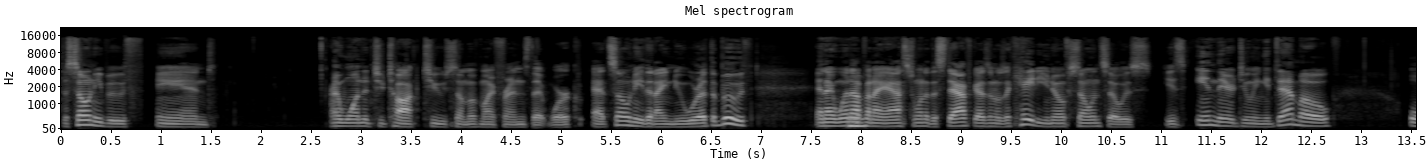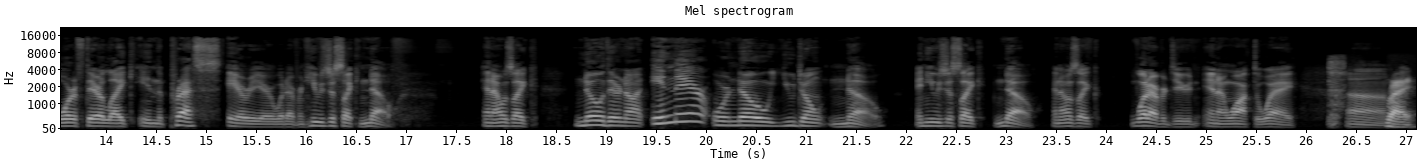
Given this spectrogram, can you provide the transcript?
the Sony booth and I wanted to talk to some of my friends that work at Sony that I knew were at the booth. And I went up Mhm. and I asked one of the staff guys and I was like, "Hey, do you know if so and so is is in there doing a demo or if they're like in the press area or whatever?" And he was just like, "No." And I was like, "No, they're not in there or no, you don't know." And he was just like, "No." And I was like, "Whatever, dude." And I walked away. Um, right.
